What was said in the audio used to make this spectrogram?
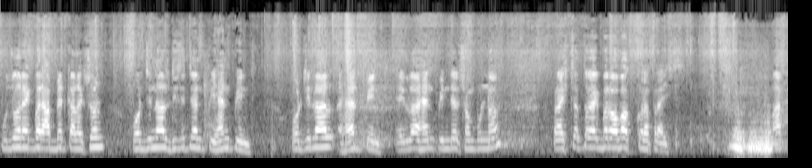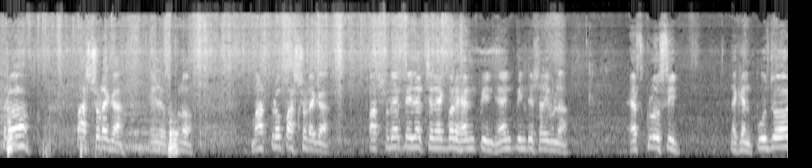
পুজোর একবার update collection original digital hand print original hand print এগুলো হ্যান্ড প্রিন্টের সম্পূর্ণ। প্রাইসটা তো একবার অবাক করা প্রাইস মাত্র পাঁচশো টাকা। এই মাত্র পাঁচশো টাকা। পাঁচশো টাকায় পেয়ে যাচ্ছেন একবারে হ্যান্ড প্রিন্ট হ্যান্ড প্রিন্টের শাড়িগুলা। এক্সক্লুসিভ দেখেন, পুজোর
